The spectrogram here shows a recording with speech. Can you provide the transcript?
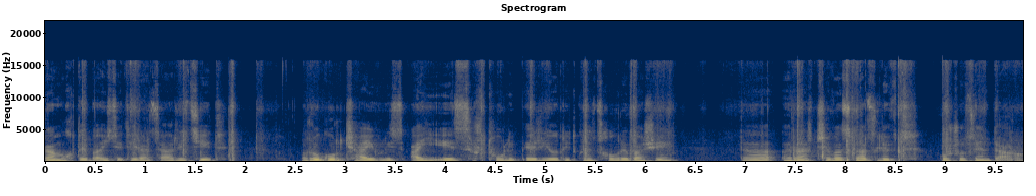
რა მოხდება ისეთი, რაც არ იცით? როგორ ჩაივლის აი ეს რთული პერიოდი თქვენ ცხოვრებაში და რა რჩევას გაძლევთ ოშოძენ ტარო?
